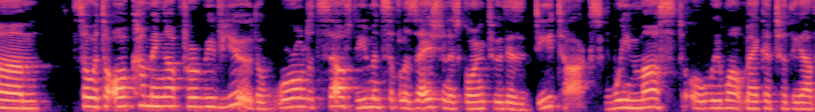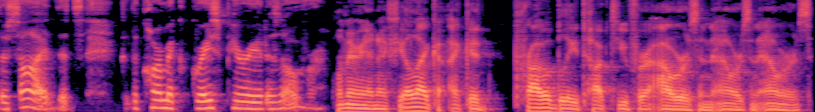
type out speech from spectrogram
Um, so it's all coming up for review. The world itself, the human civilization is going through this detox. We must, or we won't make it to the other side. It's the karmic grace period is over. Well, Marianne, I feel like I could probably talk to you for hours and hours and hours.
